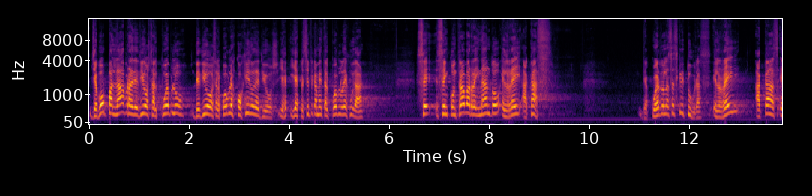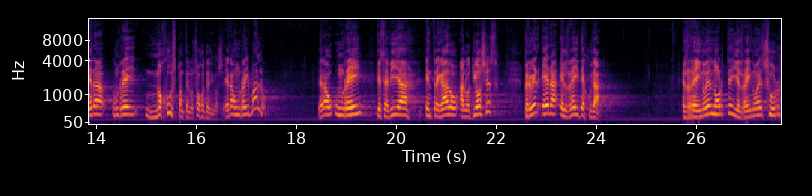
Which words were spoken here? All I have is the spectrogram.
llevó palabra de Dios al pueblo de Dios, al pueblo escogido de Dios y, específicamente al pueblo de Judá, se, encontraba reinando el rey Acaz. De acuerdo a las escrituras, el rey Acaz era un rey no justo ante los ojos de Dios, era un rey malo, era un rey que se había entregado a los dioses, pero él era el rey de Judá. El reino del norte y el reino del sur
